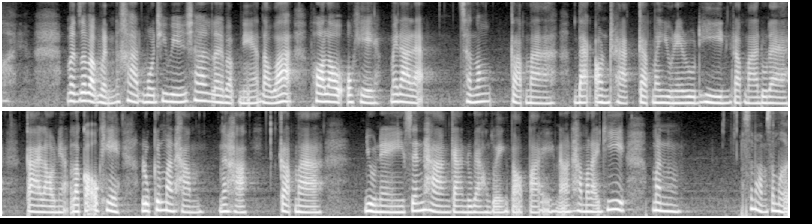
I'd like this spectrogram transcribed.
อมันจะแบบเหมือนขาด motivation อะไรแบบนี้ แต่ว่าพอเราโอเคไม่ได้แหละ ฉันต้องกลับมา back on track กลับมาอยู่ในรูทีน กลับมาดูแลกายเราเนี่ย แล้วก็โอเค ลุกขึ้นมาทำนะคะ กลับมา อยู่ในเส้นทางการดูแลของตัวเองต่อไปนะทำอะไรที่มันสม่ำเสมอ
